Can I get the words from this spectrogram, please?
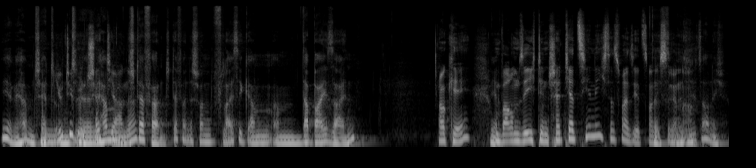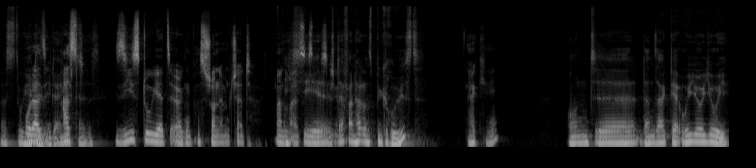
Hier, wir haben einen Chat. YouTube und, und äh, Chat, wir haben ja, ne? Stefan. Stefan ist schon fleißig am, am dabei sein. Okay. Ja. Und warum sehe ich den Chat jetzt hier nicht? Das weiß ich jetzt noch Das nicht so weiß genau. ich jetzt auch nicht, was du hier Oder wieder hast. Siehst du jetzt irgendwas schon im Chat? Man Ich sehe, so Stefan hat uns begrüßt. Genau. Okay. Und äh, dann sagt er uiuiui,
